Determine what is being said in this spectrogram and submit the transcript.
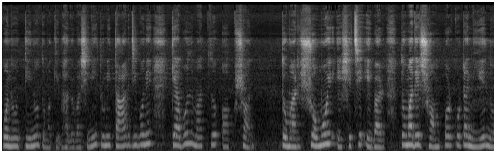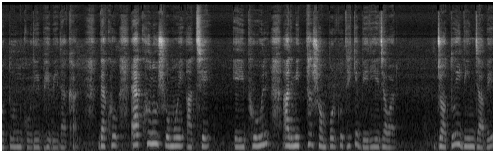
কোনো দিনও তোমাকে ভালোবাসেনি। তুমি তার জীবনে কেবলমাত্র অপশন। তোমার সময় এসেছে এবার তোমাদের সম্পর্কটা নিয়ে নতুন করে ভেবে দেখার। দেখো এখনও সময় আছে এই ভুল আর মিথ্যা সম্পর্ক থেকে বেরিয়ে যাওয়ার। যতই দিন যাবে,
